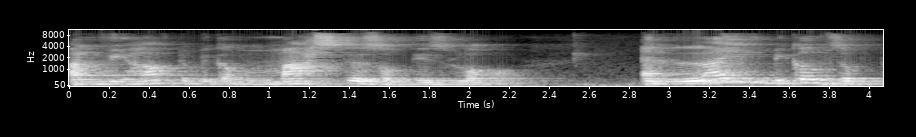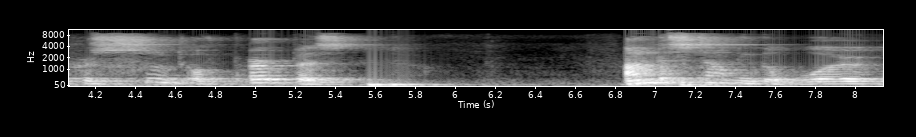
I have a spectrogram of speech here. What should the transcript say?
and we have to become masters of this law. And life becomes a pursuit of purpose, understanding the word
